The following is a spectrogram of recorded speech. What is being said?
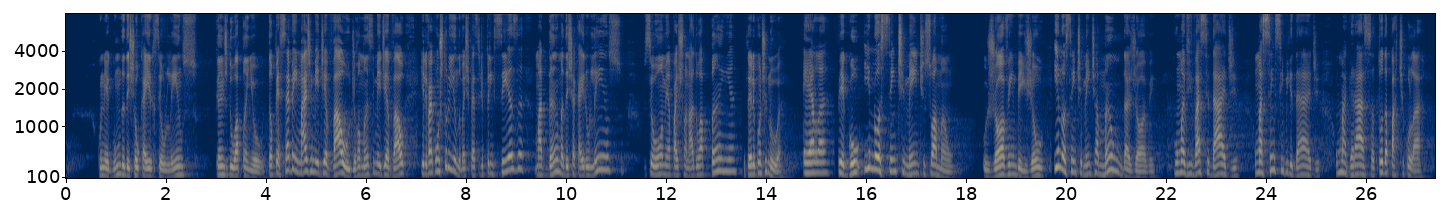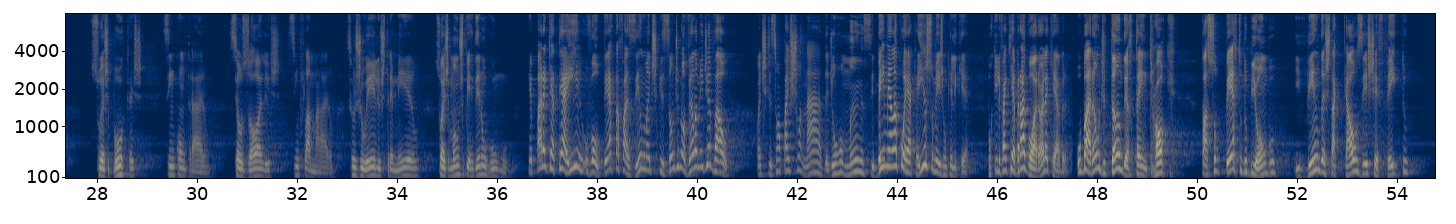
Cunegunda deixou cair seu lenço Cândido o apanhou. Então percebe a imagem medieval, de romance medieval, que ele vai construindo, uma espécie de princesa, uma dama deixa cair o lenço, o seu homem apaixonado o apanha. Então ele continua. Ela pegou inocentemente sua mão. O jovem beijou inocentemente a mão da jovem, com uma vivacidade, uma sensibilidade, uma graça toda particular. Suas bocas se encontraram, seus olhos se inflamaram seus joelhos tremeram, suas mãos perderam o rumo. Repara que até aí o Voltaire está fazendo uma descrição de novela medieval, uma descrição apaixonada, de um romance, bem mela cueca, é isso mesmo que ele quer. Porque ele vai quebrar agora, olha a quebra. O barão de Thunder Trock passou perto do biombo e, vendo esta causa e este efeito,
